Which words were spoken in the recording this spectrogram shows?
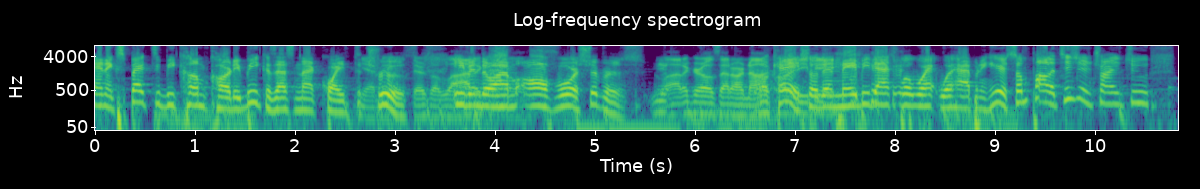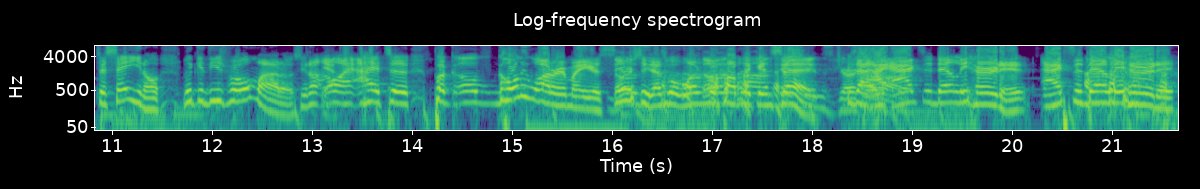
and expect to become Cardi B because that's not quite the Yeah, truth. there's a lot Even though I'm all for strippers. a lot of girls that are not. Okay, Cardi so B. then maybe that's what we're, we're happening here. Some politicians are trying to to say, you know, look at these role models. You know, Yeah. oh, I, I had to put uh, holy water in my ears. Seriously, that's what one Republican said. politicians He jerk said, I accidentally heard it. Accidentally heard it.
